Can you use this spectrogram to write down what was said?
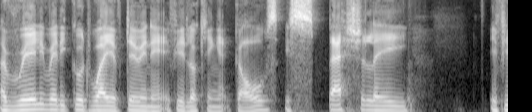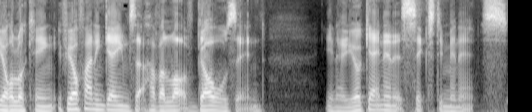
a really, really good way of doing it if you're looking at goals, especially if you're looking, if you're finding games that have a lot of goals in, you know, you're getting in at 60 minutes.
